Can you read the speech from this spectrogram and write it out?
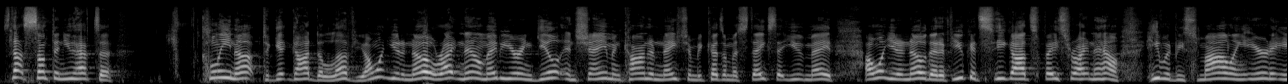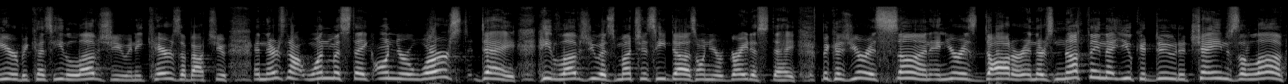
It's not something you have to clean up to get God to love you. I want you to know right now, maybe you're in guilt and shame and condemnation because of mistakes that you've made. I want you to know that if you could see God's face right now, He would be smiling ear to ear because He loves you and He cares about you. And there's not one mistake on your worst day, He loves you as much as He does on your greatest day because you're His son and you're His daughter, and there's nothing that you could do to change the love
